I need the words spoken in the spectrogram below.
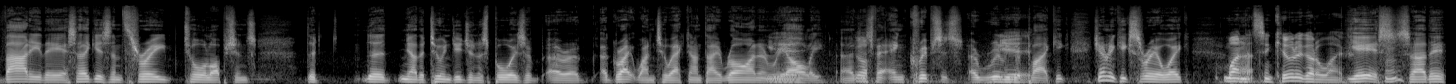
Vardy there, so that gives them three tall options. The the you know the two Indigenous boys are, are a, a, great one to act, aren't they? Ryan and yeah. Rioli, uh, just oh. and Cripps is a really yeah. good player. Kick generally kicks three a week. One uh, that St Kilda got away. From. Yes, hmm? so they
